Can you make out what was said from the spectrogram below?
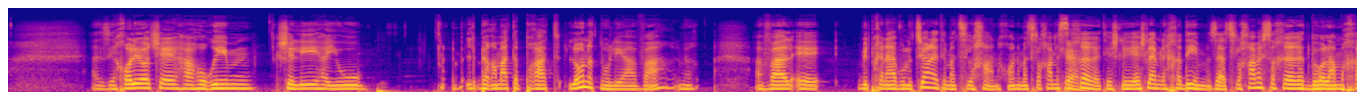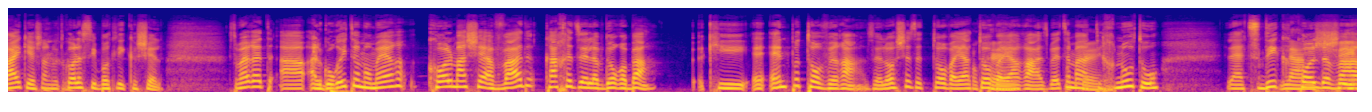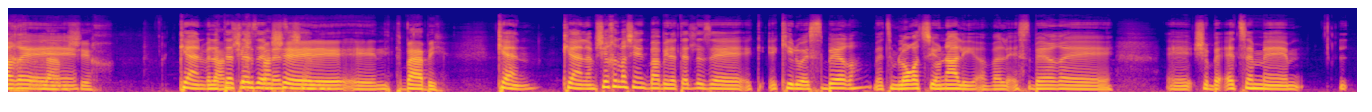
אז יכול להיות שההורים שלי היו, ברמת הפרט, לא נתנו לי אהבה, אבל אה, מבחינה אבולוציונית הם הצלחה, נכון? הם הצלחה מסחררת. יש, לי, יש להם נכדים, זה הצלחה מסחררת בעולם החי, כי יש לנו את כל הסיבות להיכשל. זאת אומרת, האלגוריתם אומר, כל מה שעבד, קח את זה לדור הבא. כי אין פה טוב ורע, זה לא שזה טוב, היה טוב, אוקיי. היה רע. אז בעצם אוקיי. התכנות הוא להצדיק כל להמשיך, דבר... אה, להמשיך. כן, ולתת להמשיך לזה את מה באיזה שהם... שנתבע בי. כן, כן, להמשיך את מה שנתבע בי, לתת לזה כאילו הסבר, בעצם לא רציונלי, אבל הסבר אה, אה, שבעצם אה,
